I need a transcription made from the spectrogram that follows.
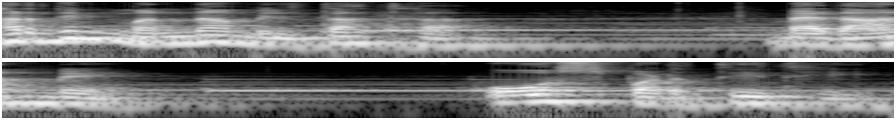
हर दिन मन्ना मिलता था। मैदान में ओस पड़ती थी।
